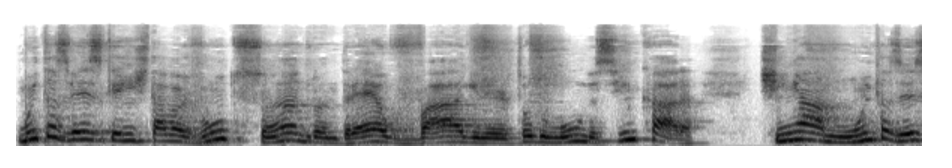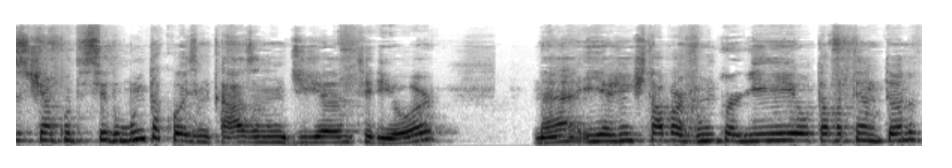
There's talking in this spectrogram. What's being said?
muitas vezes que a gente estava junto, Sandro, André, o Wagner, todo mundo, assim, cara, tinha, muitas vezes tinha acontecido muita coisa em casa num dia anterior, né? E a gente estava junto ali, eu estava tentando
